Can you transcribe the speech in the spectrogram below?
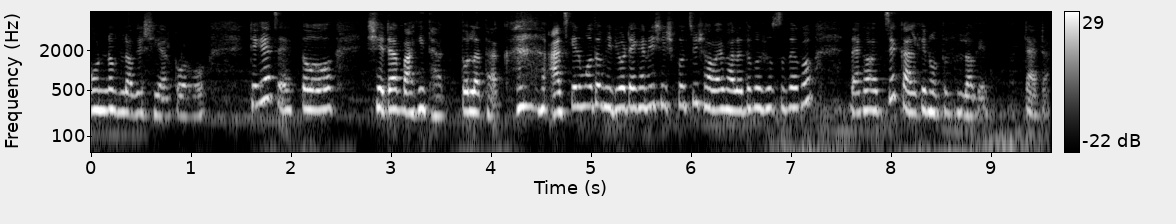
অন্য ব্লগে শেয়ার করব। ঠিক আছে? তো সেটা বাকি থাক, তোলা থাক। আজকের মতো ভিডিওটা এখানে শেষ করছি। সবাই ভালো থেকো, সুস্থ থেকো। দেখা হচ্ছে কালকে নতুন ব্লগে টাটা।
